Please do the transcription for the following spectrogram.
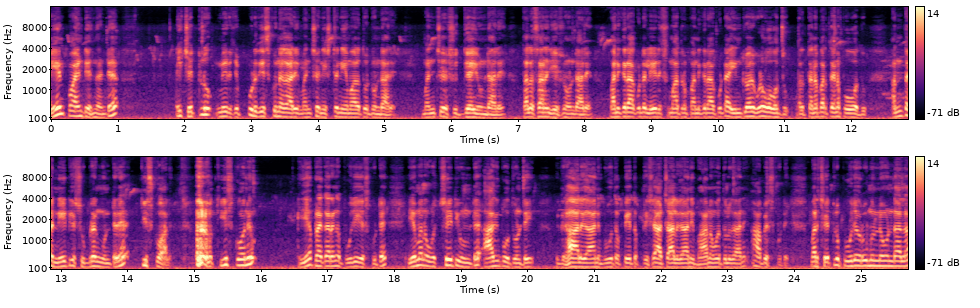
మెయిన్ పాయింట్ ఏంటంటే ఈ చెట్లు మీరు ఎప్పుడు తీసుకున్న కానీ మంచిగా నిష్ట నియమాలతో ఉండాలి. మంచిగా శుద్ధి అయి ఉండాలి తలస్నానం చేసి ఉండాలి. పనికి రాకుండా లేడీస్ మాత్రం పనికి రాకుండా ఇంట్లో కూడా పోవద్దు. వాళ్ళు తన భర్త అయినా పోవద్దు. అంత నీట్గా శుభ్రంగా ఉంటేనే తీసుకోవాలి. తీసుకొని ఏ ప్రకారంగా పూజ చేసుకుంటే ఏమైనా వచ్చేటివి ఉంటే ఆగిపోతుంటాయి. గ్రహాలు కానీ భూతపీత పిశాచాలు కానీ భానవతులు కానీ ఆపేసుకుంటాయి. మరి చెట్లు పూజ రూముల్లో ఉండాలా?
